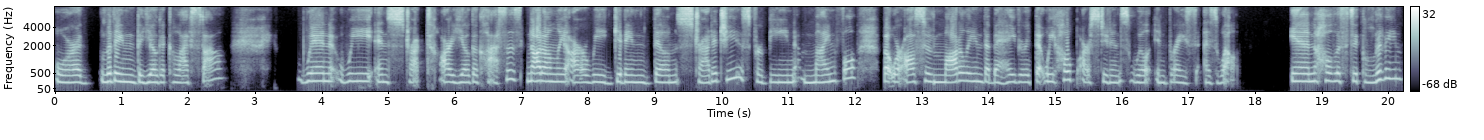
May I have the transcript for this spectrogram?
or living the yogic lifestyle when we instruct our yoga classes, not only are we giving them strategies for being mindful, but we're also modeling the behavior that we hope our students will embrace as well. In holistic living,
